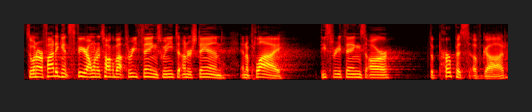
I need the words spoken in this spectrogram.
So, in our fight against fear, I want to talk about three things we need to understand and apply. These three things are the purpose of God,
